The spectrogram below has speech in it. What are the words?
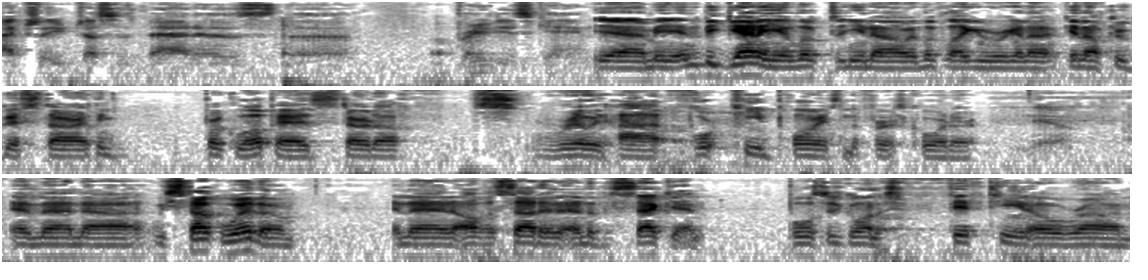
actually just as bad as the previous game. Yeah, I mean, in the beginning, it looked, you know, it looked like we were gonna get off to a good start. I think Brook Lopez started off really hot, 14 points in the first quarter, Yeah. and then uh, we stuck with him. And then all of a sudden, end of the second, Bulls just go on a 15-0 run,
